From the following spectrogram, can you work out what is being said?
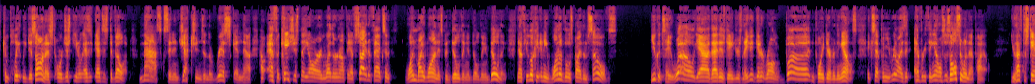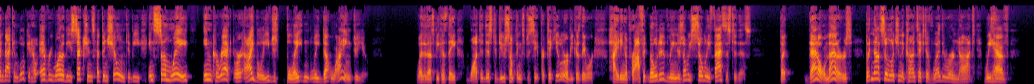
completely dishonest, or just, you know, as, as it's developed. Masks and injections and the risk and the, how efficacious they are and whether or not they have side effects. And one by one, it's been building and building and building. Now, if you look at any one of those by themselves, you could say, well, yeah, that is dangerous. And they did get it wrong, but, and point to everything else. Except when you realize that everything else is also in that pile you have to stand back and look at how every one of these sections have been shown to be in some way incorrect or I believe just blatantly lying to you. Whether that's because they wanted this to do something specific, particular or because they were hiding a profit motive. I mean, there's always so many facets to this, but that all matters, but not so much in the context of whether or not we have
